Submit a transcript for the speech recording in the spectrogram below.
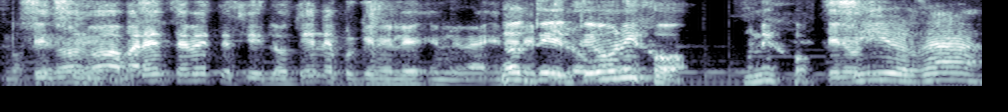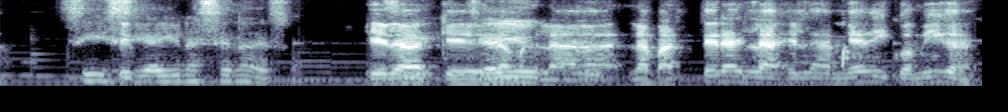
no sé. no, no, aparentemente sí lo tiene, porque en el, en el, no, tiene un hijo, un hijo. Sí, ¿verdad? Sí, sí, hay una escena de eso. Que la, que la, la, partera es la, es la médico amiga.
